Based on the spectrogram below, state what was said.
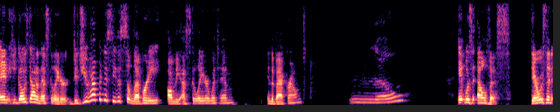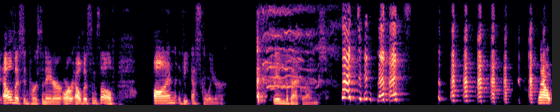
and he goes down an escalator. Did you happen to see the celebrity on the escalator with him in the background? No. It was Elvis. There was an Elvis impersonator or Elvis himself on the escalator in the background. I did not. Now,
